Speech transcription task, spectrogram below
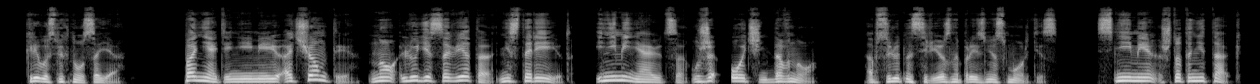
— криво усмехнулся я. «Понятия не имею, о чем ты, но люди Совета не стареют и не меняются уже очень давно», — абсолютно серьезно произнес Мортис. «С ними что-то не так,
